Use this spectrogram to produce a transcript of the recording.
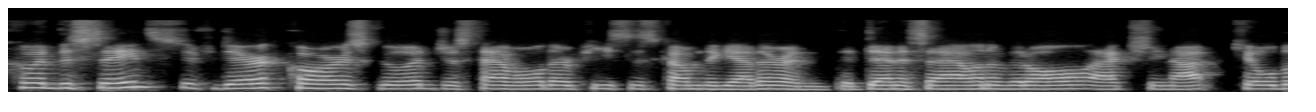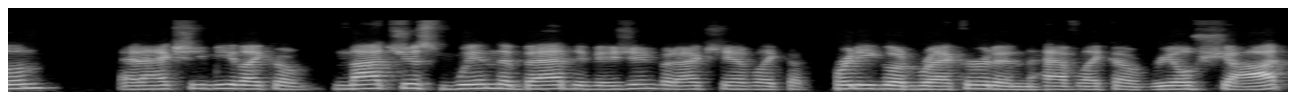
Could the Saints, if Derek Carr is good, just have all their pieces come together and the Dennis Allen of it all actually not kill them and actually be like a not just win the bad division, but actually have like a pretty good record and have like a real shot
